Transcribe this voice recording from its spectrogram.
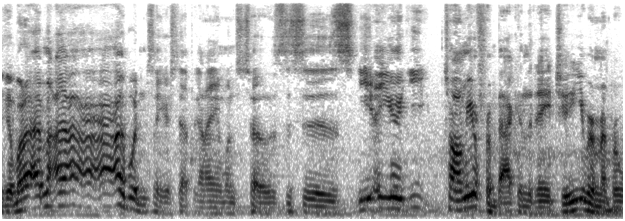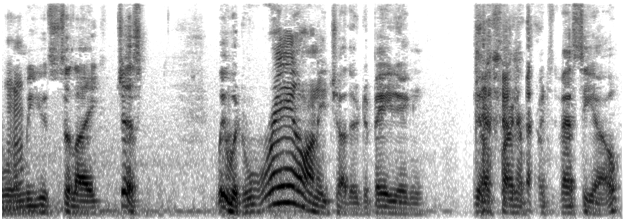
Okay, well, I, I, I wouldn't say you're stepping on anyone's toes. This is you, you, you, Tom. You're from back in the day too. You remember when Mhm. we used to like just we would rail on each other debating, you know, finer points of SEO,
